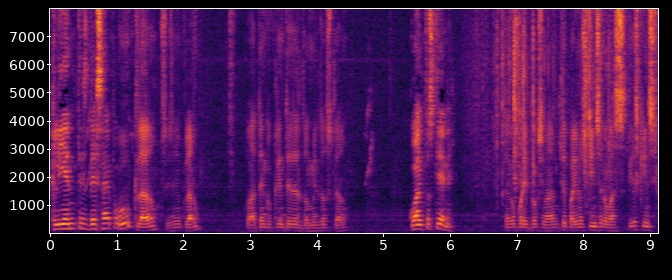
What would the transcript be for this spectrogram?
clientes de esa época? Uh, claro, sí, señor, claro. Todavía tengo clientes del 2002, claro. ¿Cuántos tiene? Tengo por ahí aproximadamente para ahí unos 15 nomás, 10, 15.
